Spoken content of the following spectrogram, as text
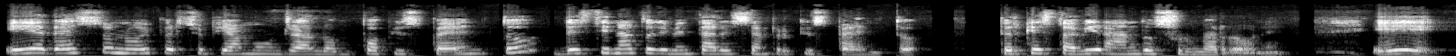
e adesso noi percepiamo un giallo un po' più spento, destinato a diventare sempre più spento, perché sta virando sul marrone. E,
